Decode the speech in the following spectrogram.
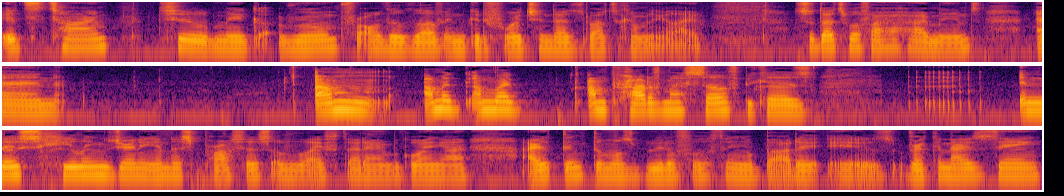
It's time to make room for all the love and good fortune that's about to come in your life. So that's what 555 means. And I'm I'm a, I'm like I'm proud of myself because in this healing journey in this process of life that I'm going on, I think the most beautiful thing about it is recognizing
